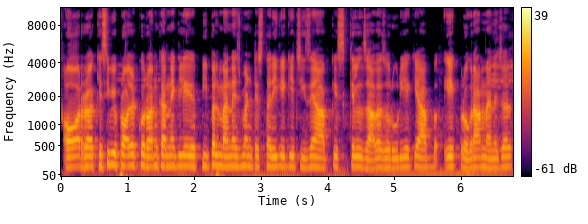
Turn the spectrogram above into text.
और किसी भी प्रोजेक्ट को रन करने के लिए पीपल मैनेजमेंट इस तरीके की चीज़ें आपकी स्किल ज़्यादा ज़रूरी है कि आप एक प्रोग्राम मैनेजर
